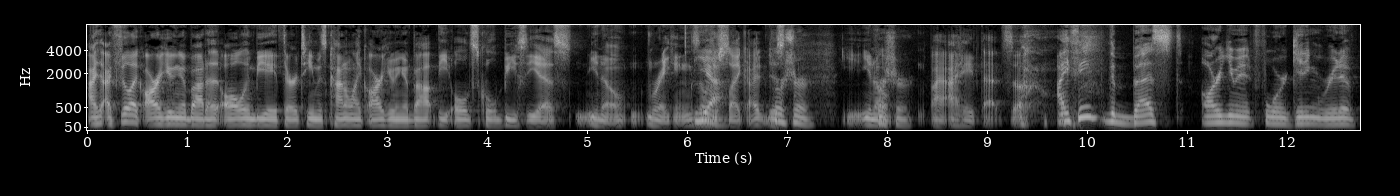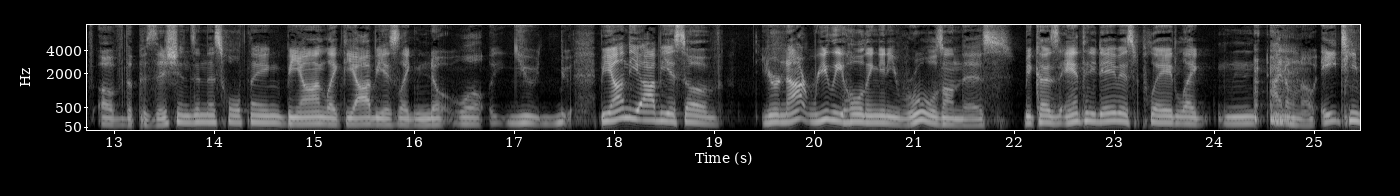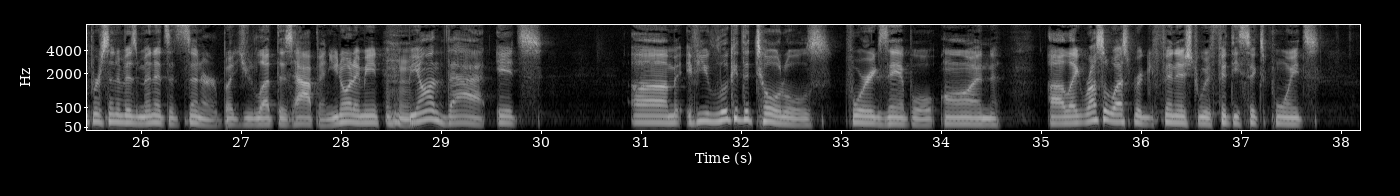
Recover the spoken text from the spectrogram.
I, I feel like arguing about an All NBA third team is kind of like arguing about the old school BCS, you know, rankings. I Yeah, just like I just, sure. you know, For sure. I, I hate that. So I think the best argument for getting rid of of the positions in this whole thing beyond like the obvious like no well you beyond the obvious of you're not really holding any rules on this because Anthony Davis played like I don't know 18% of his minutes at center but you let this happen. You know what I mean? Beyond that it's um, if you look at the totals, for example, on uh, like Russell Westbrook finished with 56 points,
